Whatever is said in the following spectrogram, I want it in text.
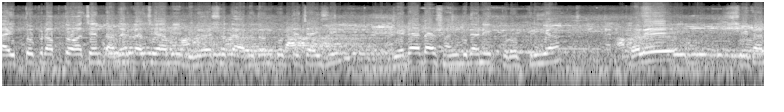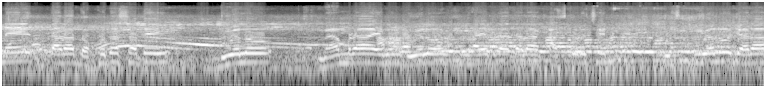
দায়িত্বপ্রাপ্ত আছেন তাদের কাছে আমি বিনয়ের সাথে আবেদন করতে চাইছি। যেটা একটা সাংবিধানিক প্রক্রিয়া ফলে সেখানে তারা দক্ষতার সাথে বিএলও ম্যামরা এবং বিএলও সাহেবরা তারা কাজ করেছেন। কিছু বিএলও যারা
